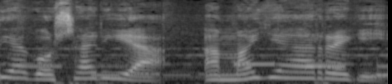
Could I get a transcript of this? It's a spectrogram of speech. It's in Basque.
zientzia gosaria, amaia arregi.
